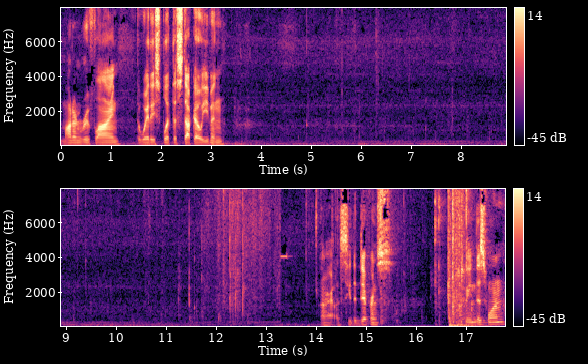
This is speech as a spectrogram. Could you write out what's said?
modern roof line the way they split the stucco even. All right, let's see the difference between this one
